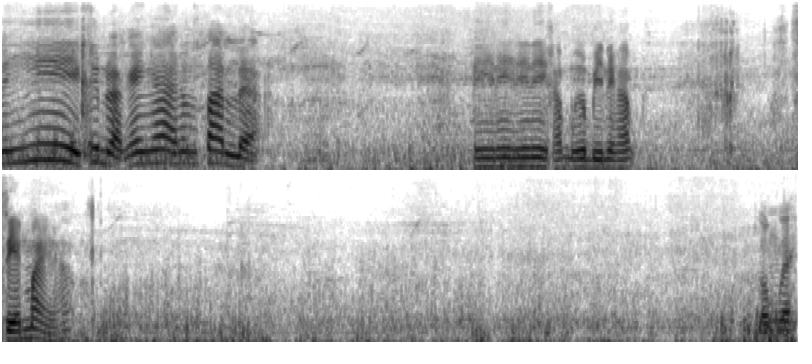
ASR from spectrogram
นี่ขึ้นแบบง่ายๆสั้นๆเลยอะนี่นี่นี่นี่ครับมือบินนะครับ เสียนใหม่นะครับลงเลย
